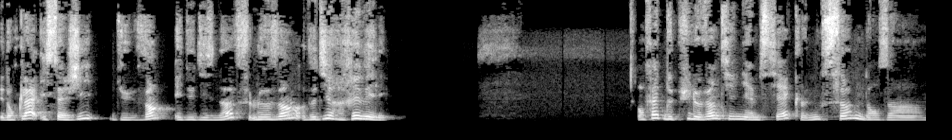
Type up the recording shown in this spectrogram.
Et donc là, il s'agit du 20 et du 19. Le 20 veut dire révéler. En fait, depuis le XXIe siècle, nous sommes dans un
